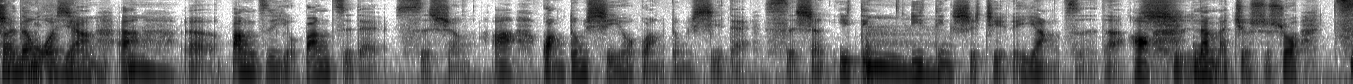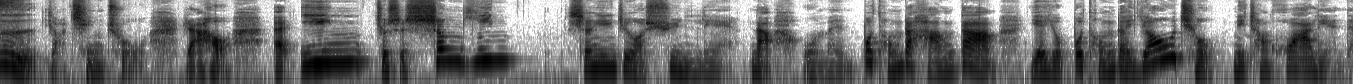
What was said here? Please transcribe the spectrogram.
可能我想啊，呃，梆子有梆子的四声啊，广东戏有广东戏的四声，一定、嗯、一定是这个样子的啊。那么就是说字要清楚，然后呃音就是声音，声音就要训练。那我们不同的行当也有不同的要求，你唱花脸的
